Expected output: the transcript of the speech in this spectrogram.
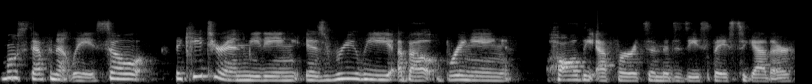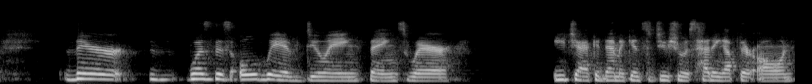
Most definitely. So, the KTRN meeting is really about bringing all the efforts in the disease space together. There was this old way of doing things where each academic institution was heading up their own.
